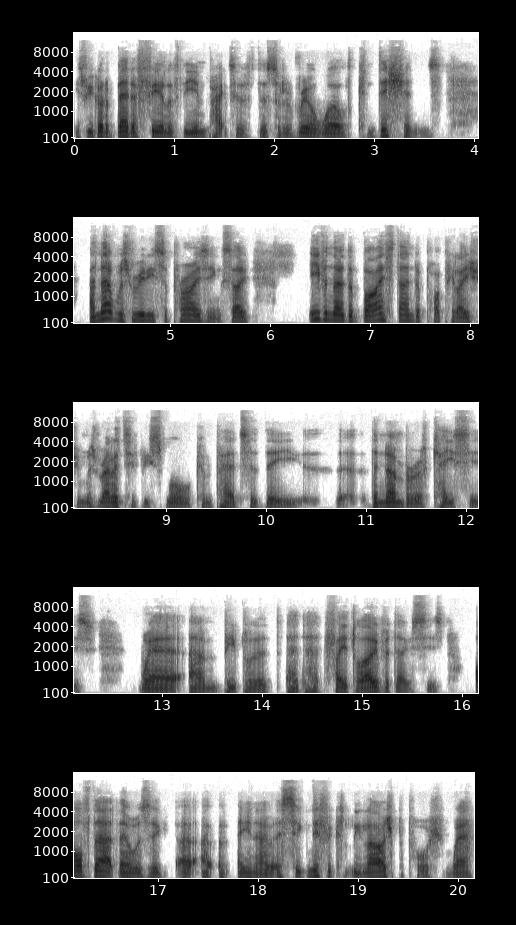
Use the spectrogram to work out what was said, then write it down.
is we've got a better feel of the impact of the sort of real world conditions. And that was really surprising. So even though the bystander population was relatively small compared to the the, the number of cases where um, people had, had, had fatal overdoses, of that there was a, a, a, you know a significantly large proportion where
